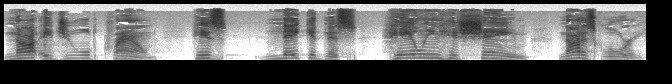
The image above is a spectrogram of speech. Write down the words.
not a jeweled crown, his nakedness hailing his shame, not his glory,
